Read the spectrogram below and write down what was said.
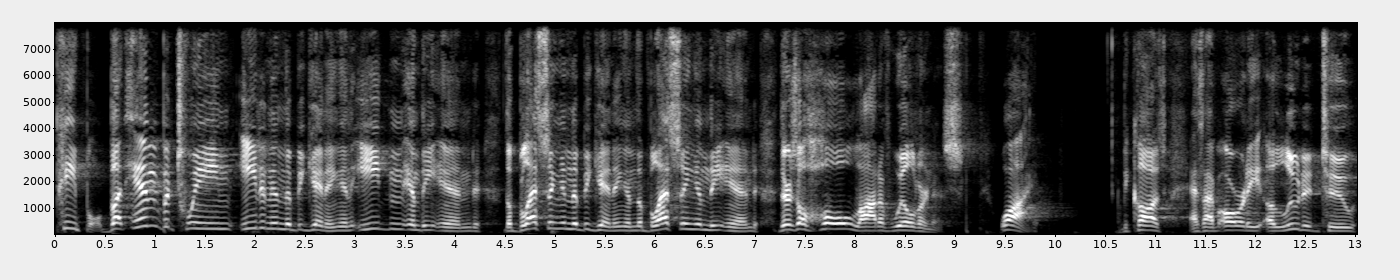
people. But in between Eden in the beginning and Eden in the end, the blessing in the beginning and the blessing in the end, there's a whole lot of wilderness. Why? Because, as I've already alluded to,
